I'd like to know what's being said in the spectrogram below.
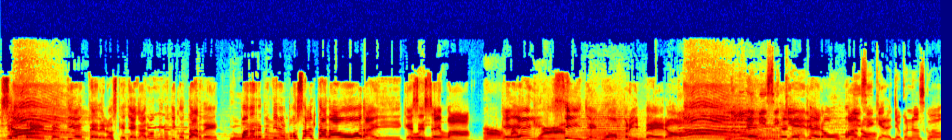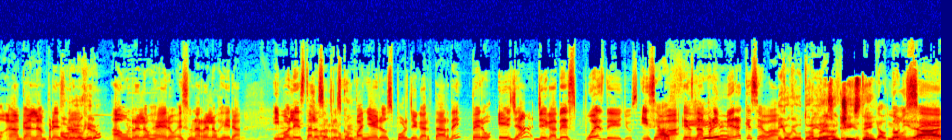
Siempre pendiente de los que llegan un minutico tarde Uy, para repetir no. en voz alta la hora y que Uy, se no. sepa que él sí llegó primero. No, y ni El siquiera. relojero humano. Ni siquiera. Yo conozco acá en la empresa. ¿A un relojero? A un relojero, es una relojera. Y molesta a los Ah, otros relojera. compañeros por llegar tarde, pero ella llega después de ellos y se ¿Ah, va, es la primera que se va. ¿Y con qué Ah, autoridad? pero es un ¿Con chiste. qué No sé, autoridad?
